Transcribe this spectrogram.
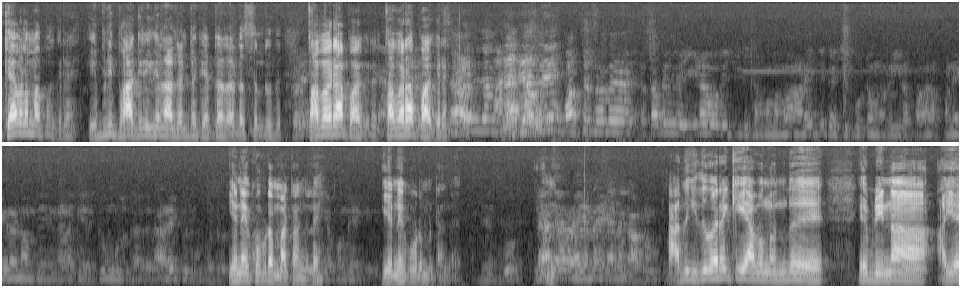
கேவலமாக பார்க்குறேன் எப்படி பார்க்குறீங்கன்னு அண்ணன்ட்ட கேட்டால் அட சொல்கிறது தவறாக பார்க்குறேன் தவறாக பார்க்குறேன் பத்து சத சதவீத இடஒதுக்கீடு சம்பந்தமா அனைத்து கட்சி கூட்டம் வருகிற ப- பன்னிரெண்டாம் தேதி நடக்க இருக்கு. உங்களுக்கு அது அழைப்பு எடுக்கப்பட்டிருக்கு என்னை கூப்பிட மாட்டாங்களே? என்னை கூப்பிட மாட்டாங்க. அது இதுவரைக்கும் அவங்க வந்து எப்படின்னா ஐயா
